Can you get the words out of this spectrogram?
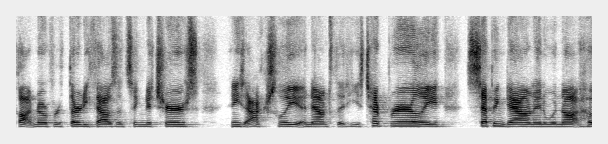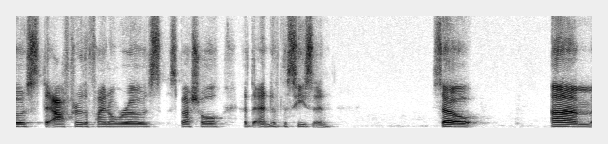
gotten over 30,000 signatures. And he's actually announced that he's temporarily stepping down and would not host the After the Final Rose special at the end of the season. So, um,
